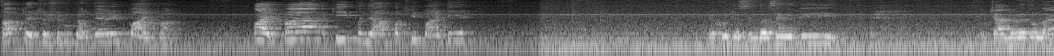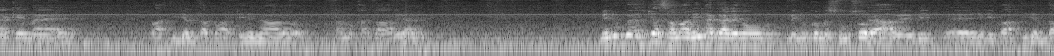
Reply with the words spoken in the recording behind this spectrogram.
ਸਭ ਤੋਂ ਇੱਥੋਂ ਸ਼ੁਰੂ ਕਰਦੇ ਆਂ ਵੀ ਭਾਜਪਾ। ਭਾਜਪਾ ਕੀ ਪੰਜਾਬ ਪੱਖੀ ਪਾਰਟੀ ਹੈ? ਦੇਖੋ ਜਸਿੰਦਰ ਸਿੰਘ ਜੀ 95 ਤੋਂ ਲੈ ਕੇ ਮੈਂ ਭਾਰਤੀ ਜਨਤਾ ਪਾਰਟੀ ਦੇ ਨਾਲ ਕੰਮ ਕਰਦਾ ਆ ਰਿਹਾ ਹਾਂ। ਮੈਨੂੰ ਕੋਈ ਇਹੋ ਜਿਹਾ ਸਮਾਂ ਨਹੀਂ ਲੱਗਾ ਜਦੋਂ ਮੈਨੂੰ ਕੋਈ ਮਹਿਸੂਸ ਹੋਇਆ ਹੋਵੇ ਵੀ ਜਿਹੜੀ ਭਾਰਤੀ ਜਨਤਾ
